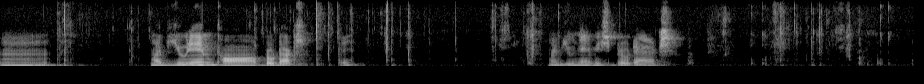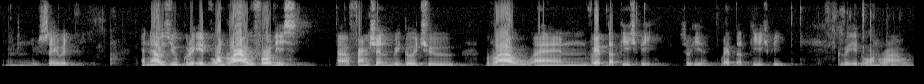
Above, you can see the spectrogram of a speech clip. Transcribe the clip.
um, my view name called products okay? My view name is products and you save it. And now you create one route for this uh, function. We go to route and web.php so here web.php create one route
